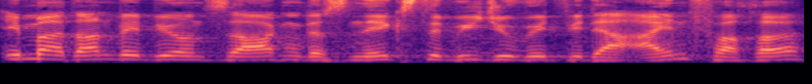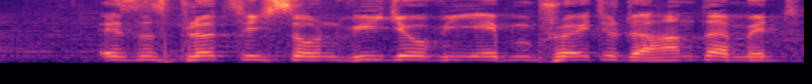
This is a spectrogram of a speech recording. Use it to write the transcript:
immer dann, wenn wir uns sagen, das nächste Video wird wieder einfacher, ist es plötzlich so ein Video wie eben Pray to the Hunter mit,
